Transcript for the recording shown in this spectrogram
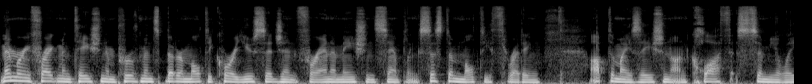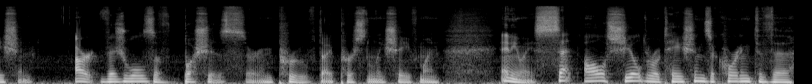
Memory fragmentation improvements, better multi-core usage and for animation sampling system, multi-threading, optimization on cloth simulation. Art, visuals of bushes are improved. I personally shave mine. Anyway, set all shield rotations according to the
